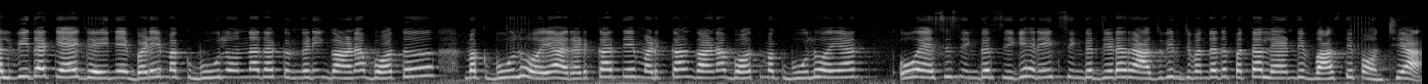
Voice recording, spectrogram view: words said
ਅਲਵਿਦਾ ਕਹਿ ਗਏ ਨੇ। ਬੜੇ ਮਕਬੂਲ ਉਹਨਾਂ ਦਾ ਕੰਗਣੀ ਗਾਣਾ ਬਹੁਤ ਮਕਬੂਲ ਹੋਇਆ। ਰੜਕਾ ਤੇ ਮੜਕਾ ਗਾਣਾ ਬਹੁਤ ਮਕਬੂਲ ਹੋਇਆ। ਉਹ ਐਸੇ ਸਿੰਗਰ ਸੀਗੇ, ਹਰੇਕ ਸਿੰਗਰ ਜਿਹੜਾ ਰਾਜਵੀਰ ਜਵੰਦਾ ਦਾ ਪਤਾ ਲੈਣ ਦੇ ਵਾਸਤੇ ਪਹੁੰਚਿਆ।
